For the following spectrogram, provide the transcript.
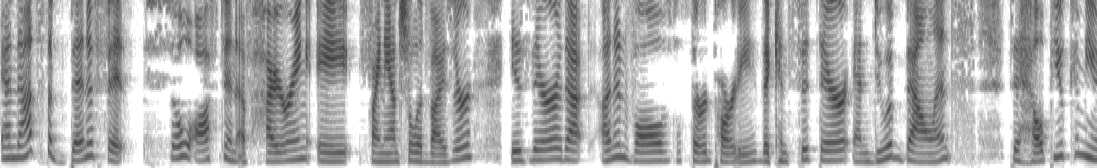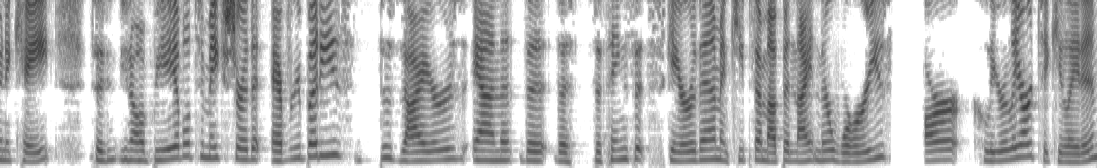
And that's the benefit so often of hiring a financial advisor is there that uninvolved third party that can sit there and do a balance to help you communicate to you know be able to make sure that everybody's desires and the the the, the things that scare them and keep them up at night and their worries are clearly articulated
